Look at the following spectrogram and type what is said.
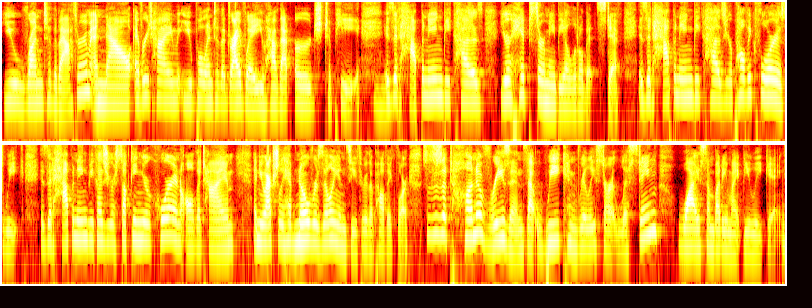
you run to the bathroom and now every time you pull into the driveway, you have that urge to pee? Mm-hmm. Is it happening because your hips are maybe a little bit stiff? Is it happening because your pelvic floor is weak? Is it happening because you're sucking your core in all the time and you actually have no resiliency through the pelvic floor? So there's a ton of reasons that we can really start listing why somebody might be leaking.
